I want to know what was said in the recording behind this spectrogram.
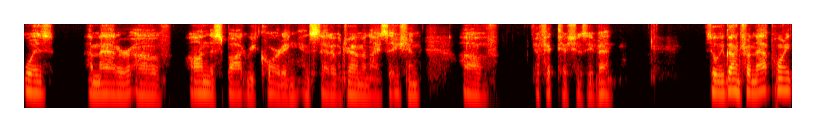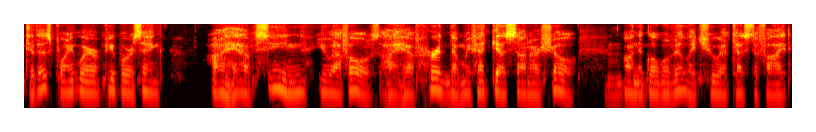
was a matter of on the spot recording instead of dramatization of a fictitious event. So we've gone from that point to this point where people are saying, I have seen UFOs. I have heard them. We've had guests on our show mm-hmm. on the Global Village who have testified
